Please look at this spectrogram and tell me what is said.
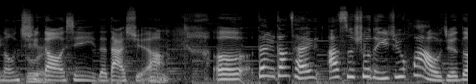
能去到心仪的大学啊。呃，但是刚才阿斯说的一句话。我觉得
